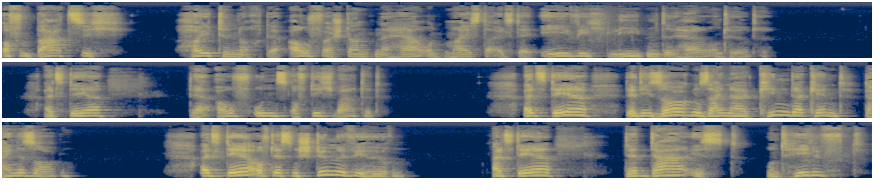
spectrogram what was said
offenbart sich heute noch der auferstandene Herr und Meister als der ewig liebende Herr und Hirte, als der, der auf uns, auf dich wartet, als der, der die Sorgen seiner Kinder kennt, deine Sorgen, als der, auf dessen Stimme wir hören, als der, der da ist und hilft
